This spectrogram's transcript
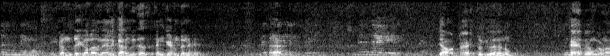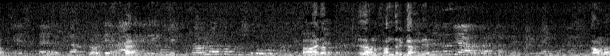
ਗੰਦੇ ਲੱਗਦੇ ਗੰਦੇ ਕਿਉਂ ਲੱਗਦੇ ਨੇ ਇਹ ਗਰਮੀ ਦੇ ਚੰਗੇ ਹੁੰਦੇ ਨੇ ਇਹ। ਹੈਂ? ਗੰਦੇ ਟੇਸਟ ਕਿਉਂ? ਟੈਸਟ ਕੀ ਹੋਇਆ ਇਹਨਾਂ ਨੂੰ? ਕਹਿ ਪਿਓਗੇ ਹੁਣ? ਤੁਹਾਡੇ ਹੈਂ? ਸਾਰੇ ਲਈ ਸਭ ਲੋਕ ਤਾਂ ਖੁਸ਼ ਹੋ ਹੋ ਖਾਂਦੇ ਹਾਂ ਇਹਦਾ ਇਹਦਾ ਹੁਣ ਖਾਂਦੇ ਨੇ ਗਰਮੀ ਦੇ ਯਾਦ ਕਰਨ ਲੱਗੇ ਸੀ ਮੈਂਗੋ ਮੈਂਗੋ। ਕੌਣ?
